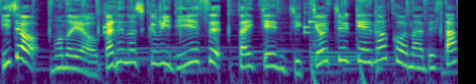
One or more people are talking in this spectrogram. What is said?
以上物やお金の仕組み DS 体験実況中継のコーナーでした。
